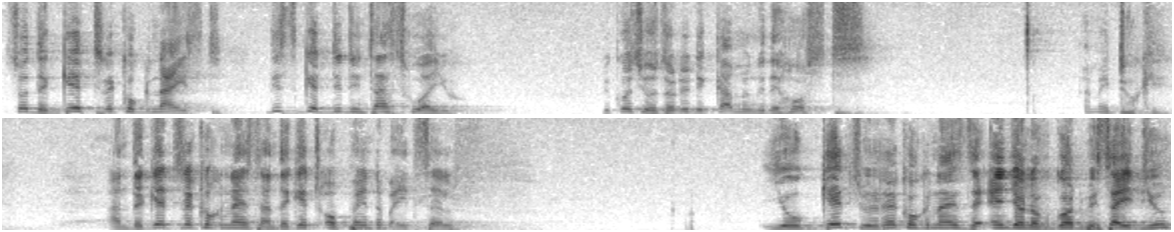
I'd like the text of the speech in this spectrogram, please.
So the gate recognized. This gate didn't ask, Who are you? Because he was already coming with the hosts. Am I talking? And the gate recognized and the gate opened by itself. Your gate will recognize the angel of God beside you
